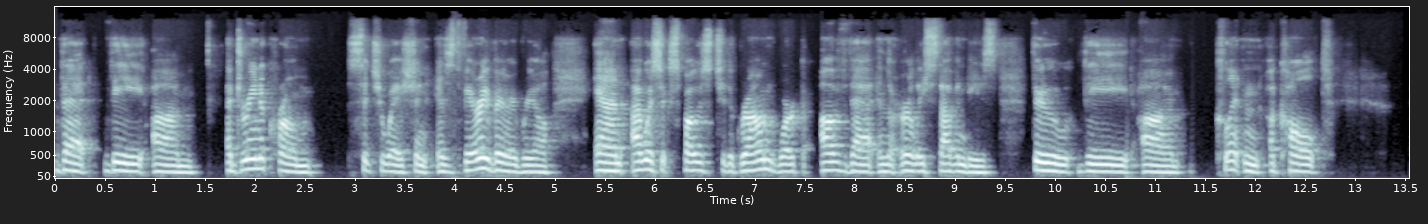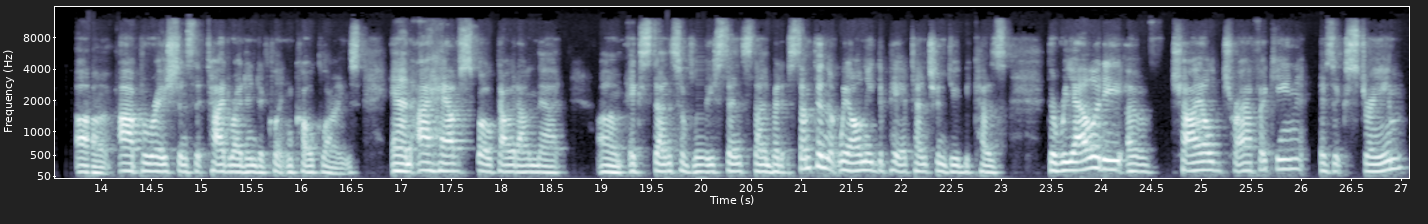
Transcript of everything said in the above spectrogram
that the um, adrenochrome situation is very, very real. And I was exposed to the groundwork of that in the early 70s through the um, Clinton occult uh, operations that tied right into Clinton Coke lines. And I have spoke out on that um, extensively since then, but it's something that we all need to pay attention to because the reality of child trafficking is extreme,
